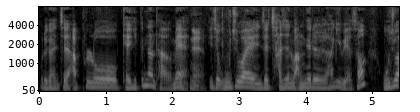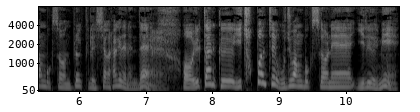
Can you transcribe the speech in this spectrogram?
우리가 이제 아폴로 계획이 끝난 다음에 네. 이제 우주와의 이제 잦은 왕래를 하기 위해서 우주 왕복선 프로젝트를 시작을 하게 되는데 네. 어 일단 그 이 첫 번째 우주 왕복선의 이름이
